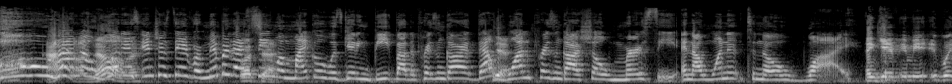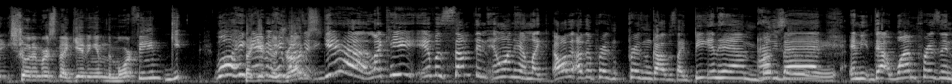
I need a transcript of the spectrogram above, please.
Oh, I yeah, don't no. know. What is interesting? Remember that What's scene that? when Michael was getting beat by the prison guard? That Yeah. one prison guard showed mercy, and I wanted to know why. And gave I mean, wait, showed him mercy by giving him the morphine? Ye- Well, he By gave it. him He drugs? wasn't. Yeah, like he. It was something on him. Like all the other prison, prison guards was like beating him really Absolutely. bad, and he, that one prison,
